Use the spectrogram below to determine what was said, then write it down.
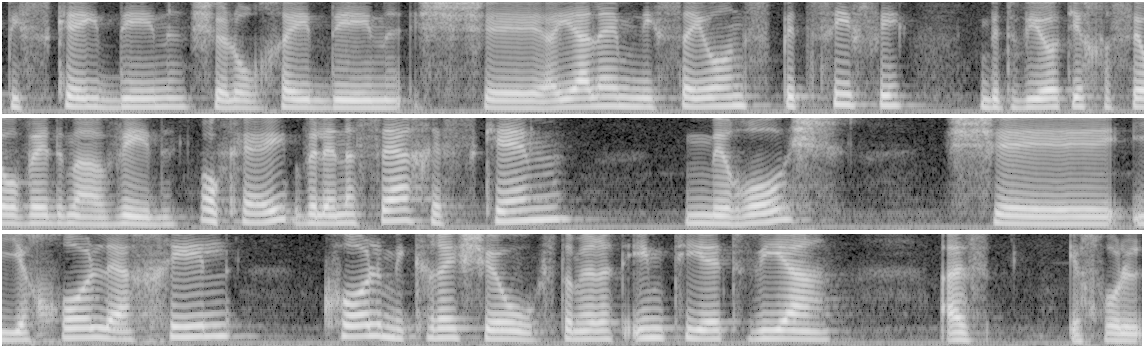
פסקי דין של עורכי דין שהיה להם ניסיון ספציפי בתביעות יחסי עובד-מעביד. אוקיי. Okay. ולנסח הסכם מראש שיכול להכיל כל מקרה שהוא. זאת אומרת, אם תהיה תביעה, אז יכול,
